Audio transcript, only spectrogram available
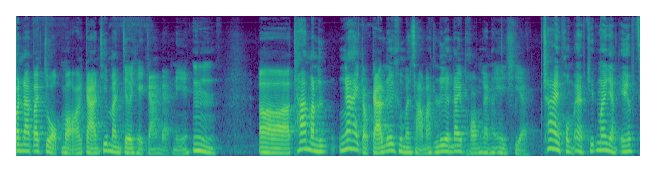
บรรดาประจวบเหมาะกับการที่มันเจอเหตุการณ์แบบนี้ อืมเอ่อถ้ามันง่ายต่อการเลื่อนคือมันสามารถเลื่อนได้พร้อมกันทั้งเอเชีย ใช่ผมแอบคิดมาอย่าง AFC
